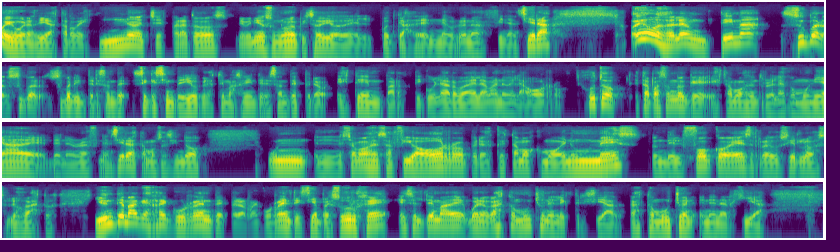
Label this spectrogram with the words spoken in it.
Muy buenos días, tardes, noches para todos. Bienvenidos a un nuevo episodio del podcast de Neurona Financiera. Hoy vamos a hablar de un tema súper, súper, súper interesante. Sé que siempre digo que los temas son interesantes, pero este en particular va de la mano del ahorro. Justo está pasando que estamos dentro de la comunidad de, de Neurona Financiera, estamos haciendo un, le llamamos desafío ahorro, pero es que estamos como en un mes donde el foco es reducir los, los gastos. Y un tema que es recurrente, pero recurrente y siempre surge, es el tema de, bueno, gasto mucho en electricidad, gasto mucho en, en energía.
